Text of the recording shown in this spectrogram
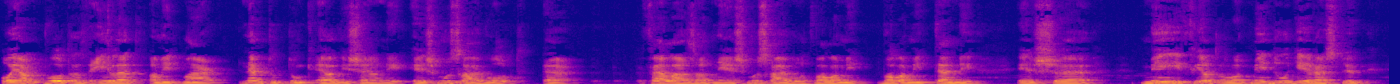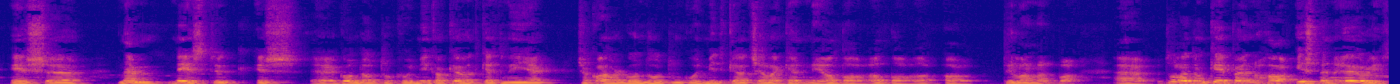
olyan volt az élet, amit már nem tudtunk elviselni, és muszáj volt eh, fellázadni, és muszáj volt valamit, valamit tenni, és eh, mi fiatalok mind úgy éreztük, és eh, nem néztük, és gondoltuk, hogy mik a következmények, csak arra gondoltunk, hogy mit kell cselekedni abba, abba a, a pillanatban. Tulajdonképpen, ha Isten őriz,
